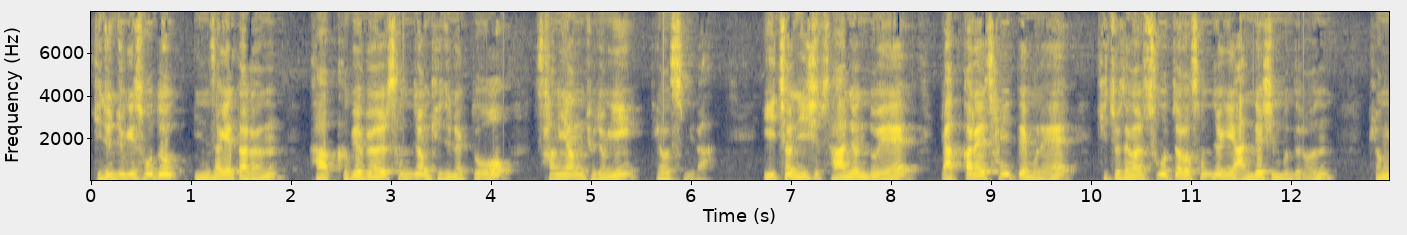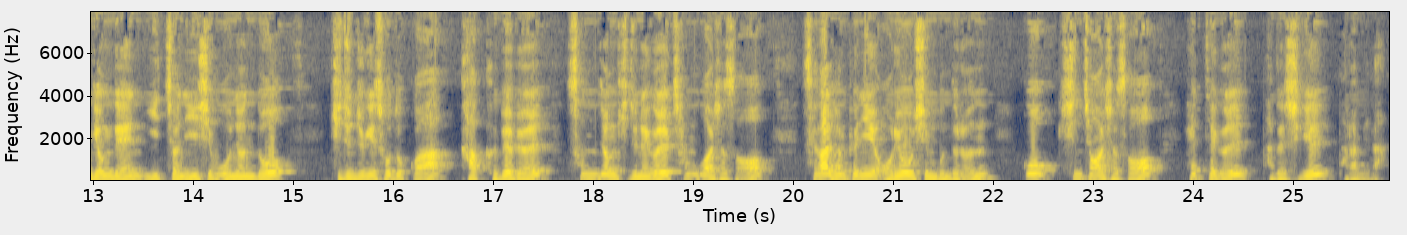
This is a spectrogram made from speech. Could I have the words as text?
기준주기 소득 인상에 따른 각 급여별 선정 기준액도 상향 조정이 되었습니다. 2024년도에 약간의 차이 때문에 기초생활 수급자로 선정이 안 되신 분들은 변경된 2025년도 기준주기 소득과 각 급여별 선정 기준액을 참고하셔서 생활 형편이 어려우신 분들은 꼭 신청하셔서 혜택을 받으시길 바랍니다.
